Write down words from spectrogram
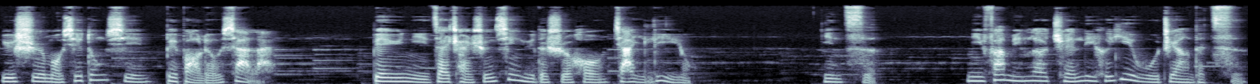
于是某些东西被保留下来，便于你在产生性欲的时候加以利用。因此，你发明了“权利”和“义务”这样的词。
